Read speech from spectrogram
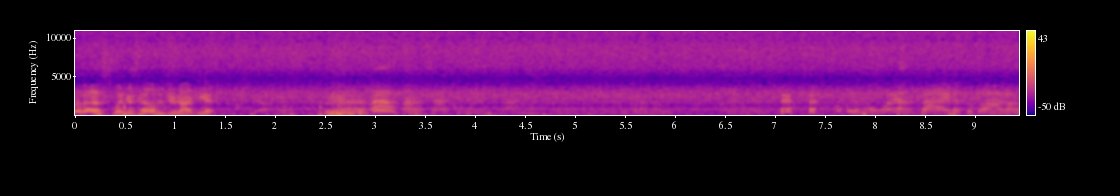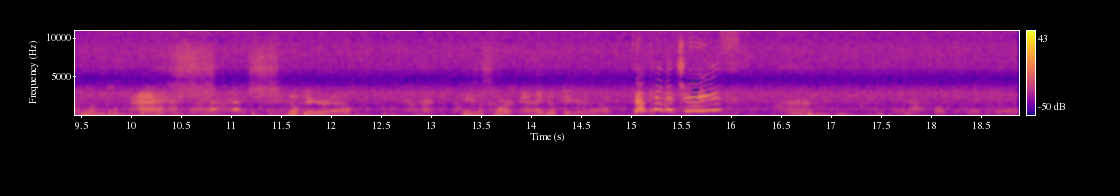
part of that slick as hell did you not get? There's a wooden sign at the bottom. FYI. he'll figure it out. He's a smart guy. He'll figure it out. Don't kill the trees! Hopefully not poking where he is.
